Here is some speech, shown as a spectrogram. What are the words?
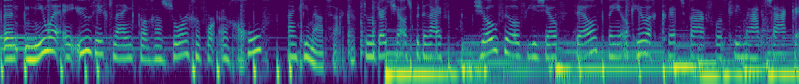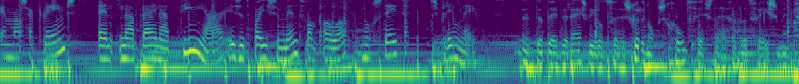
Een nieuwe EU-richtlijn kan gaan zorgen voor een golf aan klimaatzaken. Doordat je als bedrijf zoveel over jezelf vertelt, ben je ook heel erg kwetsbaar voor klimaatzaken en massaclaims. En na bijna tien jaar is het faillissement van OAT nog steeds springlevend. Dat deed de reiswereld eh, schudden op zijn grondvesten eigenlijk, dat faillissement.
